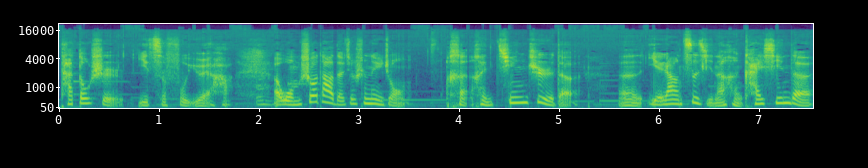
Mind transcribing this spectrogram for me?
它都是一次赴约哈。呃，我们说到的就是那种很很精致的，呃，也让自己呢很开心的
